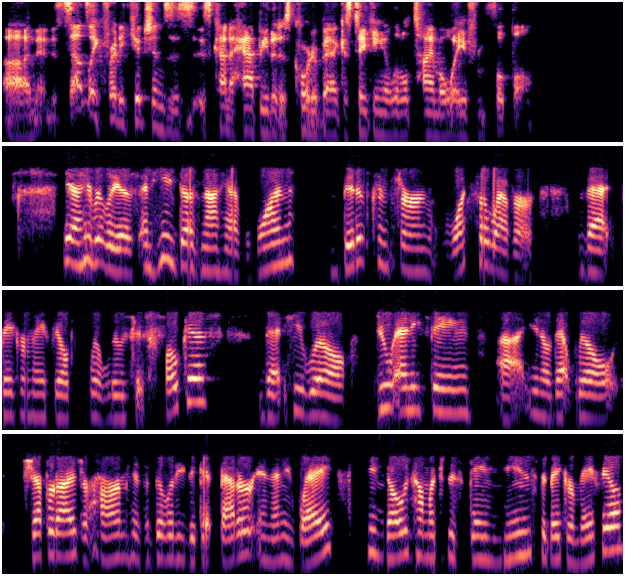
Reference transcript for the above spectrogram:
Uh, and, and, it sounds like Freddie Kitchens is is kind of happy that his quarterback is taking a little time away from football. Yeah, he really is, and he does not have one bit of concern whatsoever that Baker Mayfield will lose his focus, that he will do anything, uh, you know, that will jeopardize or harm his ability to get better in any way. He knows how much this game means to Baker Mayfield,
